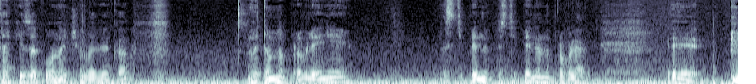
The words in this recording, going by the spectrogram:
так и законы человека в этом направлении постепенно-постепенно направляют. Э,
